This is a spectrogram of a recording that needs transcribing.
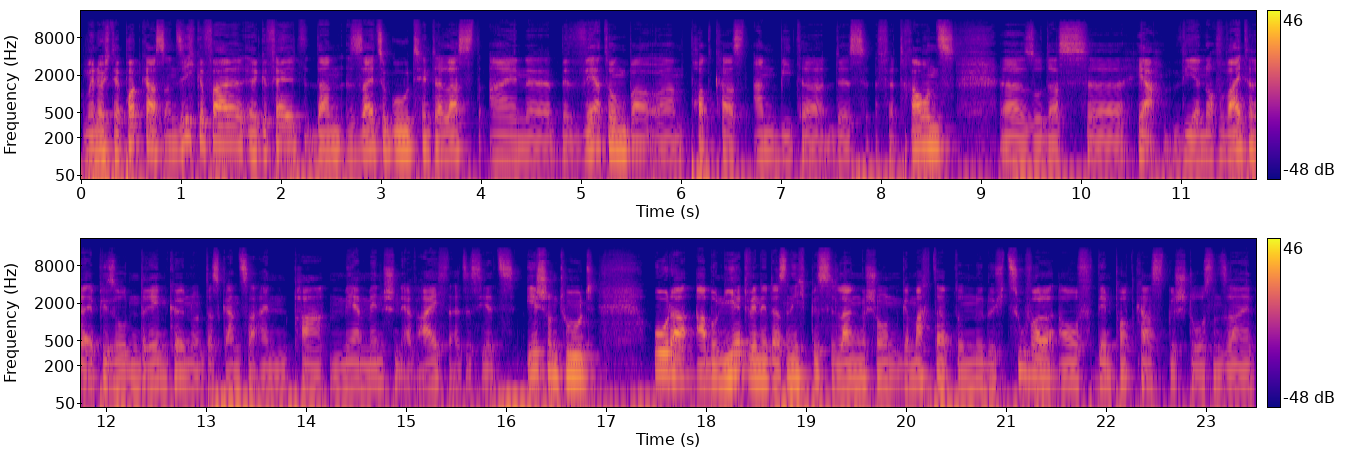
Und wenn euch der Podcast an sich gefall, äh, gefällt, dann seid so gut, hinterlasst eine Bewertung bei eurem Podcast-Anbieter des Vertrauens, äh, sodass äh, ja, wir noch weitere Episoden drehen können und das Ganze ein paar mehr Menschen erreicht, als es jetzt eh schon tut. Oder abonniert, wenn ihr das nicht bislang schon gemacht habt und nur durch Zufall auf den Podcast gestoßen seid.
